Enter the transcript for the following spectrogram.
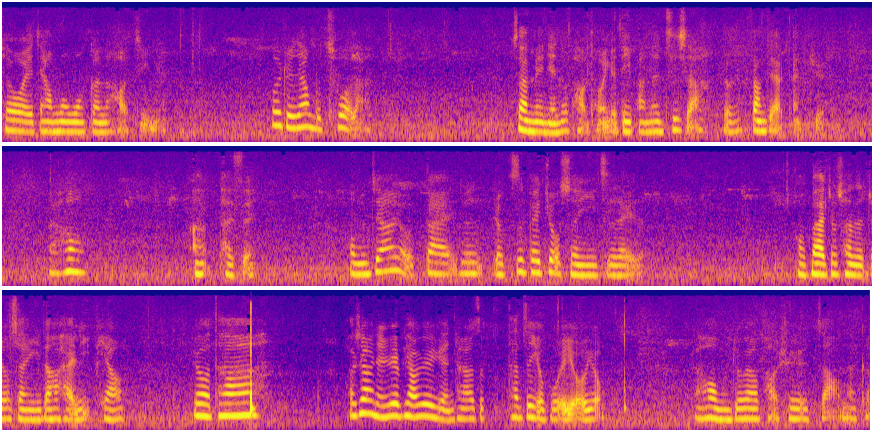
所以我也这样默默跟了好几年，我觉得这样不错啦。虽然每年都跑同一个地方，但至少有放假的感觉。然后，啊，太谁？我们家有带，就是有自备救生衣之类的。我爸就穿着救生衣到海里漂，结果他好像有点越漂越远，他要是他自己又不会游泳，然后我们就要跑去找那个，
